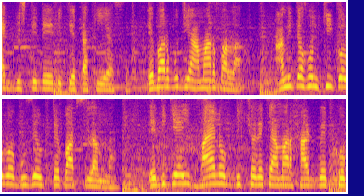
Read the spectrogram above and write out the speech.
এক দৃষ্টিতে এদিকে তাকিয়ে আছে। এবার বুঝি আমার পালা। আমি তখন কি করব বুঝে উঠতে পারছিলাম না। এদিকে এই ভয়ানক দৃশ্য দেখে আমার হার্টবিট খুব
